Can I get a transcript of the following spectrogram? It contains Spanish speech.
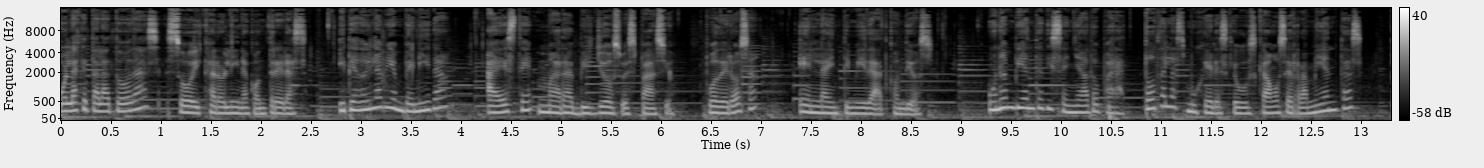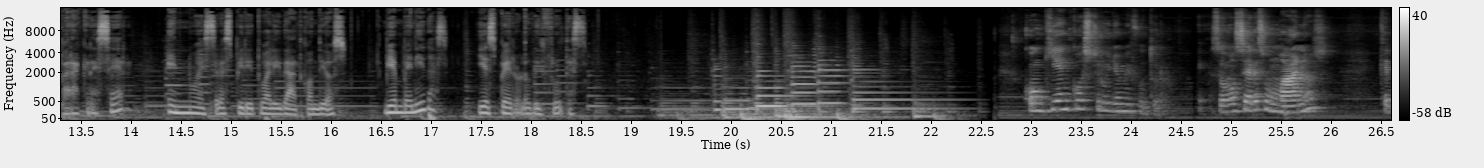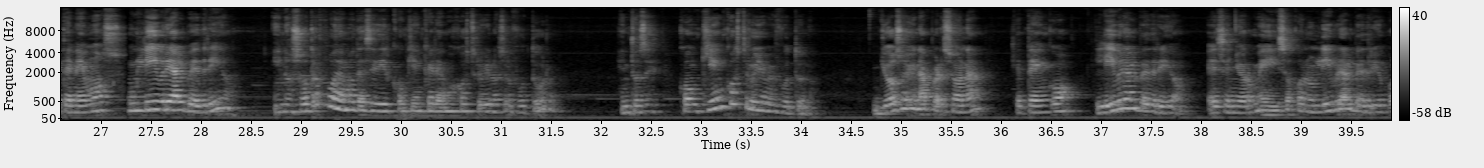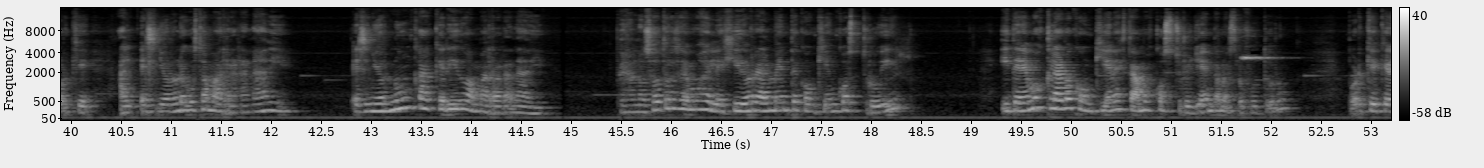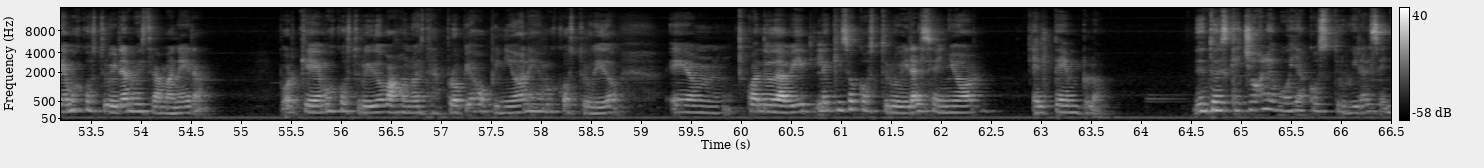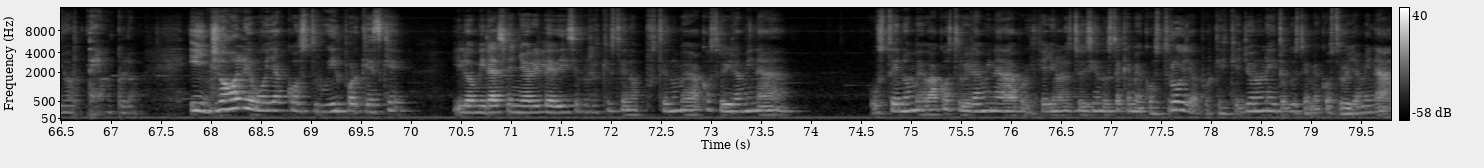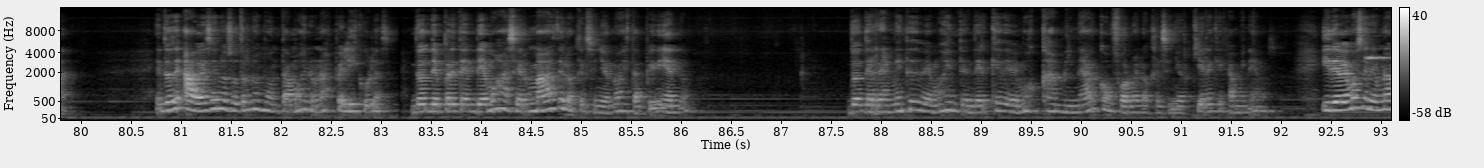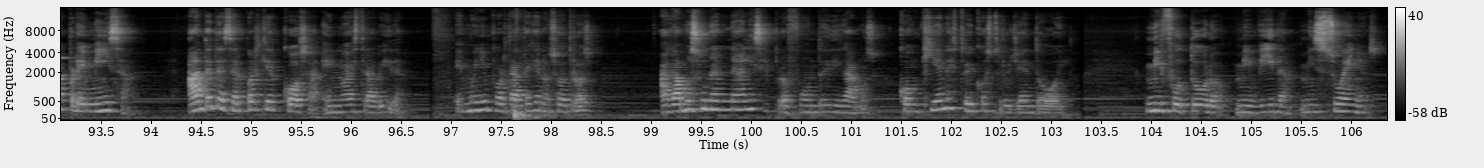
Hola, ¿qué tal a todas? Soy Carolina Contreras y te doy la bienvenida a este maravilloso espacio, poderosa en la intimidad con Dios. Un ambiente diseñado para todas las mujeres que buscamos herramientas para crecer en nuestra espiritualidad con Dios. Bienvenidas y espero lo disfrutes. ¿Con quién construyo mi futuro? Somos seres humanos que tenemos un libre albedrío y nosotros podemos decidir con quién queremos construir nuestro futuro. Entonces, ¿con quién construyo mi futuro? Yo soy una persona que tengo libre albedrío. El Señor me hizo con un libre albedrío porque al el Señor no le gusta amarrar a nadie. El Señor nunca ha querido amarrar a nadie. Pero nosotros hemos elegido realmente con quién construir. Y tenemos claro con quién estamos construyendo nuestro futuro. Porque queremos construir a nuestra manera. Porque hemos construido bajo nuestras propias opiniones. Hemos construido... Em, cuando David le quiso construir al Señor el templo. Entonces que yo le voy a construir al Señor templo. Y yo le voy a construir porque es que... Y lo mira el Señor y le dice, pero es que usted no, usted no me va a construir a mí nada usted no me va a construir a mí nada porque es que yo no le estoy diciendo a usted que me construya, porque es que yo no necesito que usted me construya a mí nada. Entonces a veces nosotros nos montamos en unas películas donde pretendemos hacer más de lo que el Señor nos está pidiendo, donde realmente debemos entender que debemos caminar conforme a lo que el Señor quiere que caminemos. Y debemos tener una premisa antes de hacer cualquier cosa en nuestra vida. Es muy importante que nosotros hagamos un análisis profundo y digamos, ¿con quién estoy construyendo hoy? mi futuro, mi vida, mis sueños.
